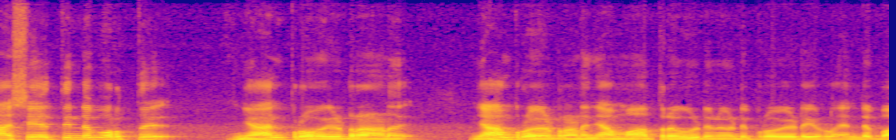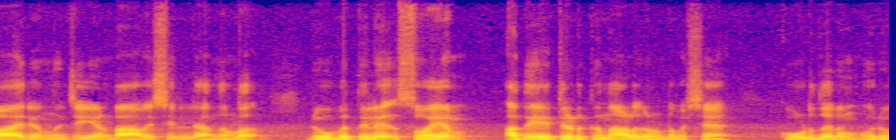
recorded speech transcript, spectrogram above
ആശയത്തിന്റെ പുറത്ത് ഞാൻ പ്രൊവൈഡറാണ് ഞാൻ പ്രൊവൈഡറാണ് ഞാൻ മാത്രമേ വീടിന് വേണ്ടി പ്രൊവൈഡ് ചെയ്യുള്ളൂ. എന്റെ ഭാര്യ ഒന്നും ചെയ്യേണ്ട ആവശ്യമില്ല എന്നുള്ള രൂപത്തിൽ സ്വയം അത് ഏറ്റെടുക്കുന്ന ആളുകളുണ്ട്. പക്ഷേ കൂടുതലും ഒരു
